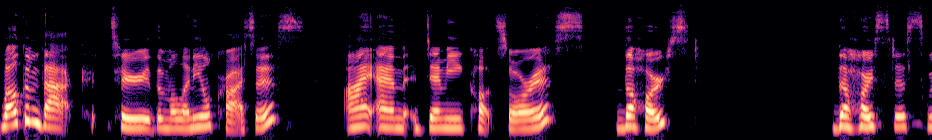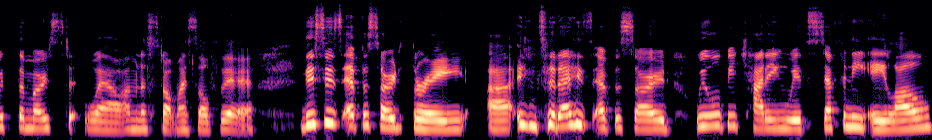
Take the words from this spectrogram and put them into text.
Welcome back to the Millennial Crisis. I am Demi Kotsaurus, the host, the hostess with the most. Wow, I'm going to stop myself there. This is episode three. Uh, in today's episode, we will be chatting with Stephanie Elal.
